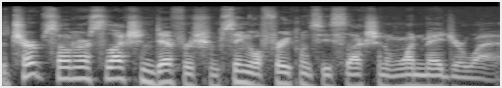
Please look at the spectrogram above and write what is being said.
The chirp sonar selection differs from single frequency selection in one major way.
